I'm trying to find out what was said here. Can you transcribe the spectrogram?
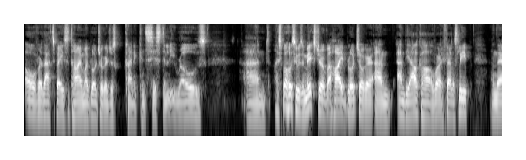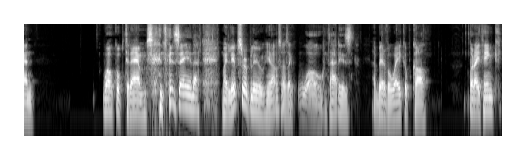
over that space of time, my blood sugar just kind of consistently rose. And I suppose it was a mixture of a high blood sugar and and the alcohol where I fell asleep, and then woke up to them saying that my lips were blue, you know. So I was like, whoa, that is a bit of a wake up call. But I think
